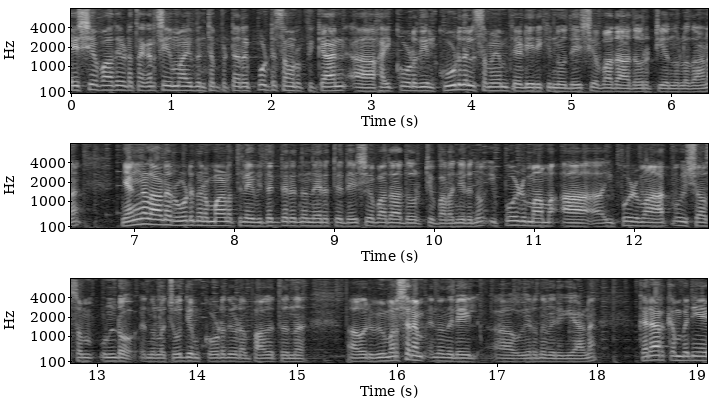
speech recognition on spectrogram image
ദേശീയപാതയുടെ തകർച്ചയുമായി ബന്ധപ്പെട്ട് റിപ്പോർട്ട് സമർപ്പിക്കാൻ ഹൈക്കോടതിയിൽ കൂടുതൽ സമയം തേടിയിരിക്കുന്നു ദേശീയപാത അതോറിറ്റി എന്നുള്ളതാണ്. ഞങ്ങളാണ് റോഡ് നിർമ്മാണത്തിലെ വിദഗ്ധരെന്ന് നേരത്തെ ദേശീയപാത അതോറിറ്റി പറഞ്ഞിരുന്നു. ഇപ്പോഴും ആ ഇപ്പോഴും ആ ആത്മവിശ്വാസം ഉണ്ടോ എന്നുള്ള ചോദ്യം കോടതിയുടെ ഭാഗത്തുനിന്ന് ഒരു വിമർശനം എന്ന നിലയിൽ ഉയർന്നു വരികയാണ്. കരാർ കമ്പനിയെ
